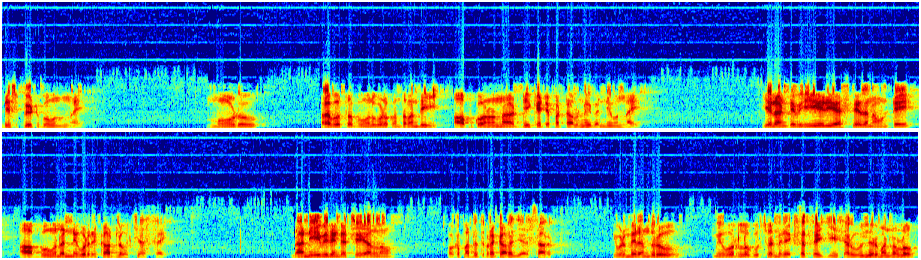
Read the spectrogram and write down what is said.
డిస్ప్యూట్ భూములు ఉన్నాయి. మూడు ప్రభుత్వ భూములు కూడా కొంతమంది ఆపుకోనున్న డీకేటీ పట్టాలున్న ఇవన్నీ ఉన్నాయి. ఇలాంటి ఏరియాస్ ఏదైనా ఉంటే ఆ భూములన్నీ కూడా రికార్డులో వచ్చేస్తాయి. దాన్ని ఏ విధంగా చేయాలనో ఒక పద్ధతి ప్రకారం చేస్తారు. ఇప్పుడు మీరందరూ మీ ఊర్లో కూర్చొని మీరు ఎక్సర్సైజ్ చేశారు. ఊయూరు మండలంలో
